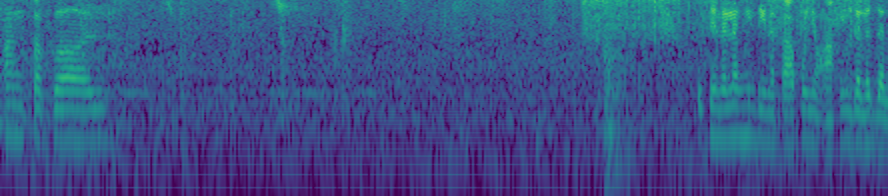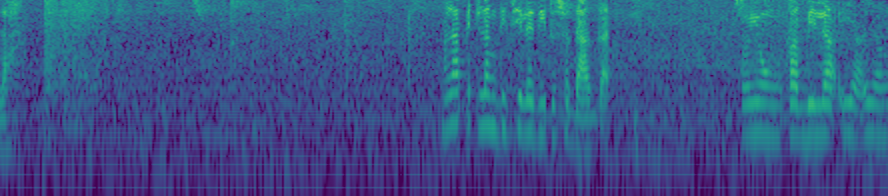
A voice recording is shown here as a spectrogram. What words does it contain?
Ang tagal. Buti na lang hindi natapon yung aking daladala. Malapit lang din sila dito sa dagat. So yung kabila, yung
